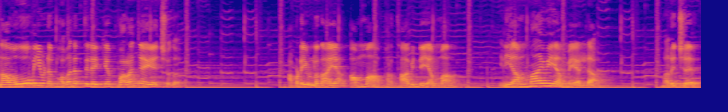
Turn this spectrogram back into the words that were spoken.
നവോമിയുടെ ഭവനത്തിലേക്ക് പറഞ്ഞയച്ചത് അവിടെയുള്ളതായ അമ്മ ഭർത്താവിന്റെ അമ്മ. ഇനി അമ്മാവി അമ്മയല്ല. മറിച്ച്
